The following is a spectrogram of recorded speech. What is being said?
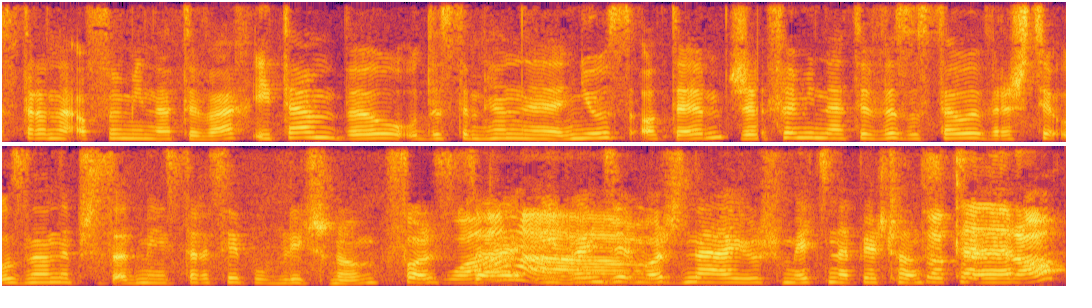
strona o feminatywach. I tam był udostępniony news o tym, że feminatywy zostały wreszcie uznane przez administrację publiczną w Polsce Wow. i będzie można już mieć na pieczątce. To ten rok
